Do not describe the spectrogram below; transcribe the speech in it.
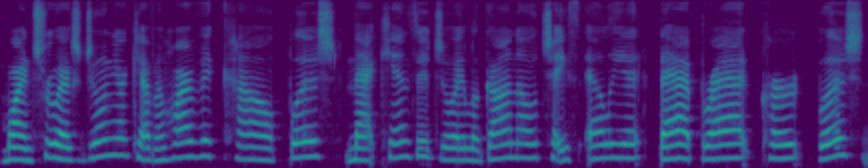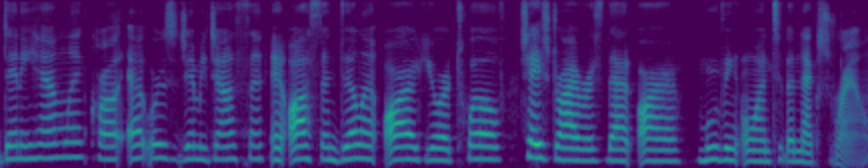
Martin Truex Jr., Kevin Harvick, Kyle Busch, Matt Kenseth, Joey Logano, Chase Elliott, Bad Brad, Kurt Busch, Denny Hamlin, Carl Edwards, Jimmie Johnson, and Austin Dillon are your 12 chase drivers that are moving on to the next round.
